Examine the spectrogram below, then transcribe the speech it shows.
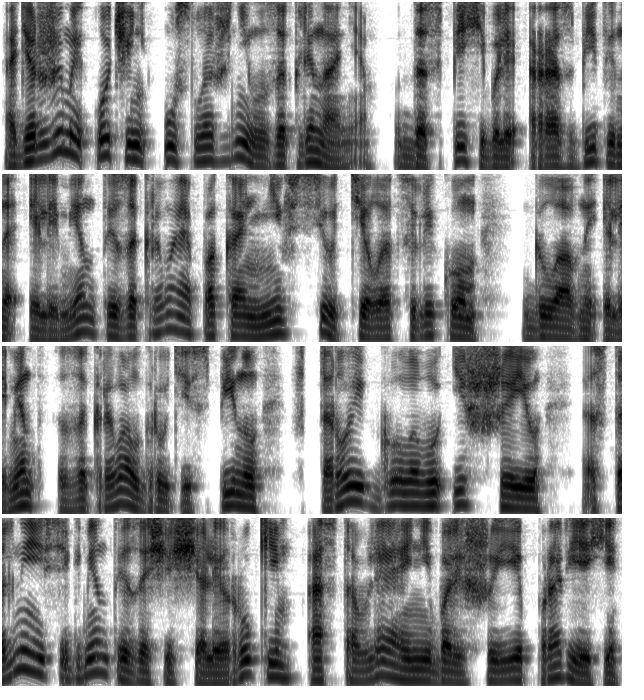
Одержимый очень усложнил заклинание. Доспехи были разбиты на элементы, закрывая пока не все тело целиком. Главный элемент закрывал грудь и спину, второй – голову и шею – Остальные сегменты защищали руки, оставляя небольшие прорехи.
